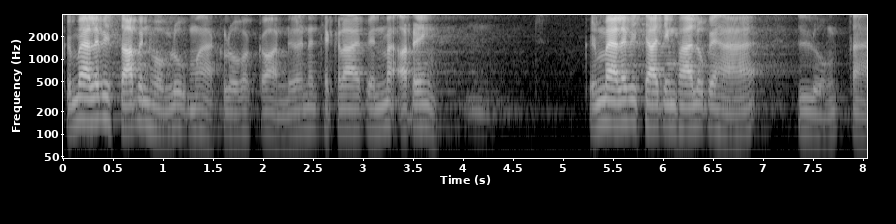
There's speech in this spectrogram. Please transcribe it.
คุณแม่และพี่สาวเป็นห่วงลูกมากกลัวว่าก้อนเนื้อนั้นจะกลายเป็นมะเร็งอืมคุณแม่และพี่ชายจึงพาลูกไปหาหลวงตา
